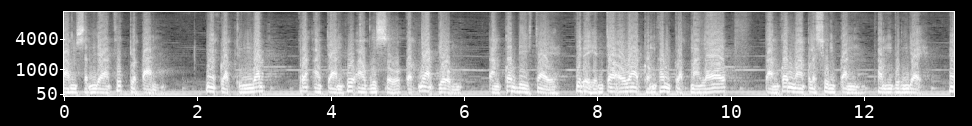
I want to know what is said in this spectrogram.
ตามสัญญาทุกประการ เมื่อกลับถึงวัด พระอาจารย์ผู้อาวุโสกับญาติโยม ต่างก็ดีใจที่ได้เห็นเจ้าอาวาสของท่านกลับมาแล้ว ต่างก็มาประชุมกันทำบุญใหญ่ให้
